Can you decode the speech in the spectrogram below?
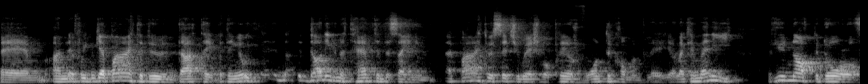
Um, and if we can get back to doing that type of thing, would, not even attempting to sign him, uh, back to a situation where players want to come and play here. Like how many, if you knock the door of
